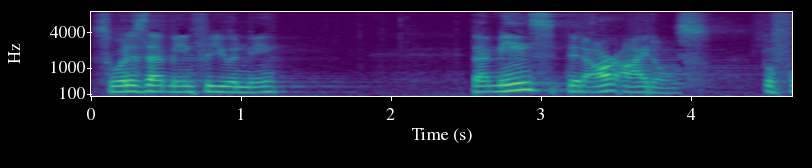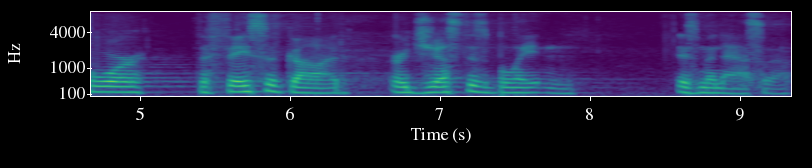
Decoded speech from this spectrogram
So, what does that mean for you and me? That means that our idols before the face of God are just as blatant as Manasseh,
